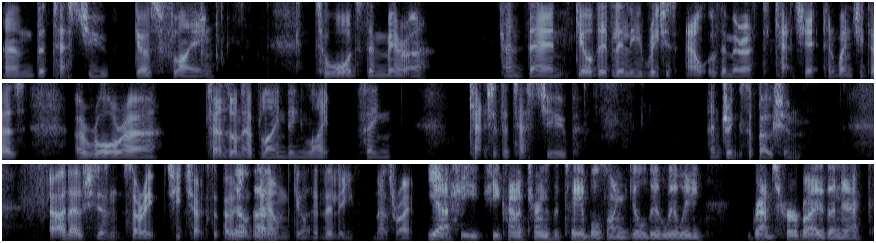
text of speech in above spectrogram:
and the test tube goes flying towards the mirror. And then Gilded Lily reaches out of the mirror to catch it, and when she does, Aurora turns on her blinding light thing, catches the test tube, and drinks the potion. Uh, no, she doesn't. Sorry, she chucks the potion uh, down Gilded Lily. That's right. yeah, she she kind of turns the tables on Gilded Lily, grabs her by the neck,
